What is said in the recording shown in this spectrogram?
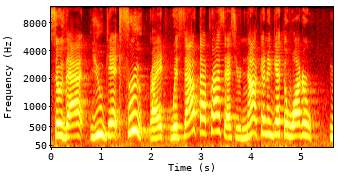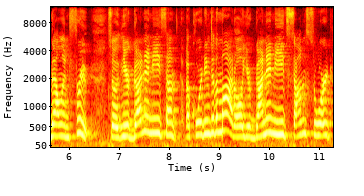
so that you get fruit, right? Without that process, you're not going to get the watermelon fruit. So you're going to need some, according to the model, you're going to need some sort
